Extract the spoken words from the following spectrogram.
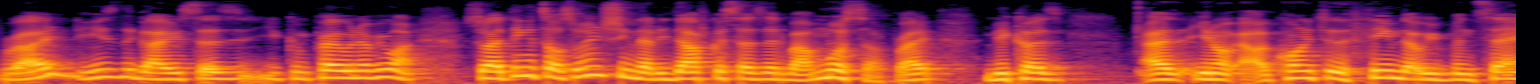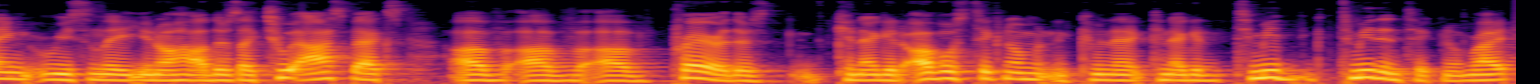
Right? He's the guy who says you can pray whenever you want. So I think it's also interesting that Idafka says it about Musaf, right? Because as you know, according to the theme that we've been saying recently, you know, how there's like two aspects of, of, of prayer. There's connected avos tiknum and connected timidin tiknum, right?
